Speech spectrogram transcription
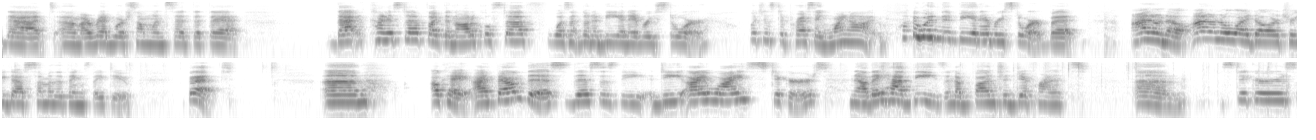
that um, I read where someone said that that that kind of stuff, like the nautical stuff, wasn't going to be in every store, which is depressing. Why not? Why wouldn't it be in every store? But I don't know. I don't know why Dollar Tree does some of the things they do. But um, Okay, I found this. This is the DIY stickers. Now, they had these in a bunch of different um, stickers.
